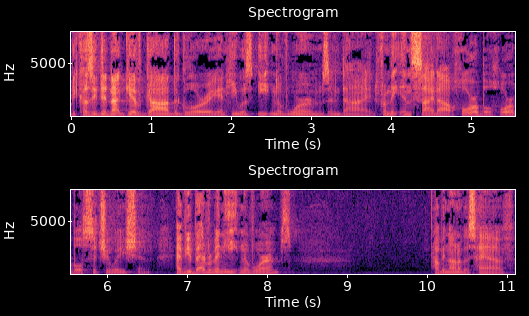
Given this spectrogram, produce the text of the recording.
because he did not give God the glory and he was eaten of worms and died. From the inside out, horrible, horrible situation. Have you ever been eaten of worms? Probably none of us have.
